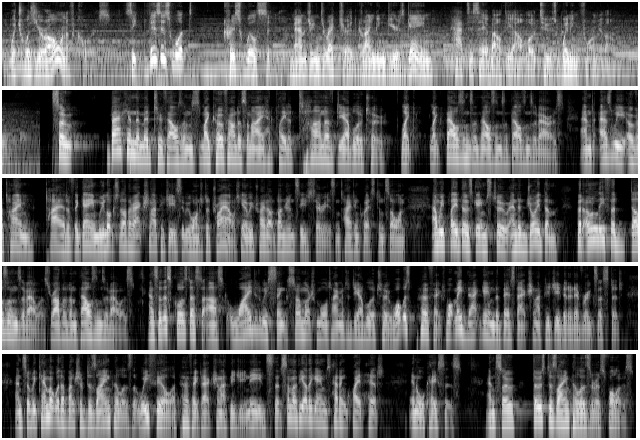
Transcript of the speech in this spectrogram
which was your own, of course. See, this is what Chris Wilson, managing director at Grinding Gears Game, had to say about Diablo 2's winning formula. So back in the mid 2000s, my co-founders and I had played a ton of Diablo 2, like like thousands and thousands and thousands of hours. And as we, over time, tired of the game, we looked at other action RPGs that we wanted to try out. You know, we tried out Dungeon Siege series and Titan Quest and so on. And we played those games too and enjoyed them, but only for dozens of hours rather than thousands of hours. And so this caused us to ask, why did we sink so much more time into Diablo 2? What was perfect? What made that game the best action RPG that had ever existed? And so we came up with a bunch of design pillars that we feel a perfect action RPG needs that some of the other games hadn't quite hit in all cases. And so those design pillars are as follows.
